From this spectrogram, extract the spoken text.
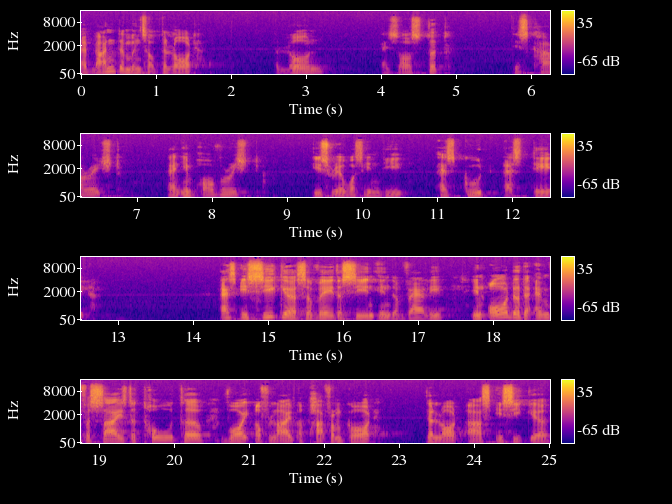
abandonment of the Lord. Alone, exhausted, discouraged, and impoverished, Israel was indeed as good as dead. As Ezekiel surveyed the scene in the valley, in order to emphasize the total void of life apart from God, the Lord asked Ezekiel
